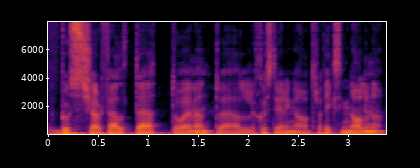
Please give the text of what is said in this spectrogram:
busskörfältet och mm. eventuell justering av trafiksignalerna. Mm.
